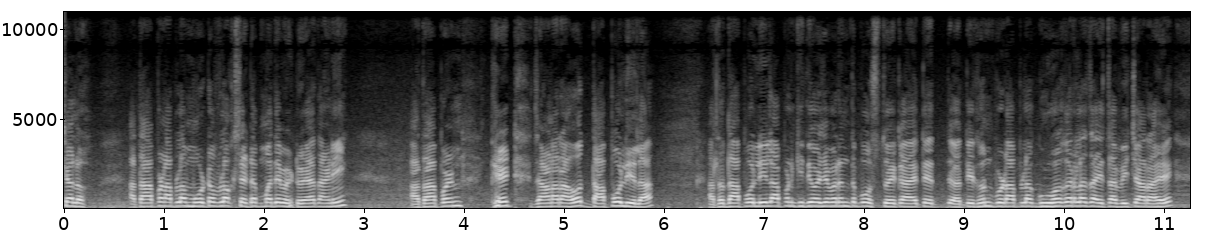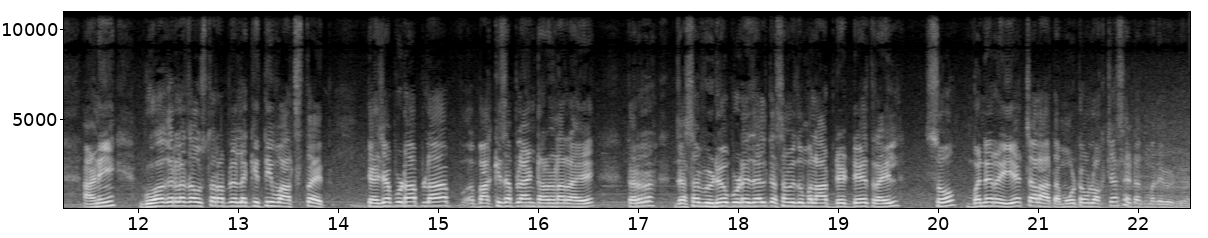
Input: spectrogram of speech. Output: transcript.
चलो आता आपण आपला मोटो ब्लॉग सेटअपमध्ये भेटूयात आणि आता आपण थेट जाणार आहोत दापोलीला. आता दापोलीला आपण किती वाजेपर्यंत पोचतो आहे काय ते तिथून पुढं आपला गुहागरला जायचा विचार आहे. आणि गुहागरला जाऊस तर आपल्याला किती वाचता त्याच्यापुढं आपला बाकीचा प्लॅन ठरणार आहे. तर जसा व्हिडिओ पुढे जाईल तसा मी तुम्हाला अपडेट देत राहील. सो बने रहिये. चला आता मोटो ब्लॉकच्या सेटअपमध्ये भेटूया.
